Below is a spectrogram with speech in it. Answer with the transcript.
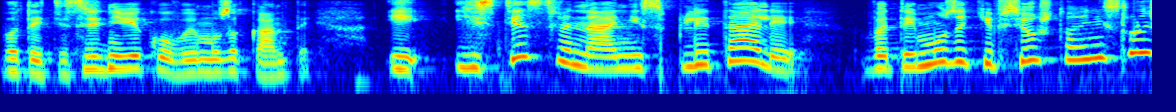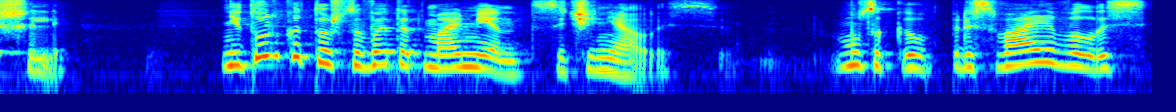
вот эти средневековые музыканты. И, естественно, они сплетали в этой музыке все, что они слышали. Не только то, что в этот момент сочинялось. Музыка присваивалась,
